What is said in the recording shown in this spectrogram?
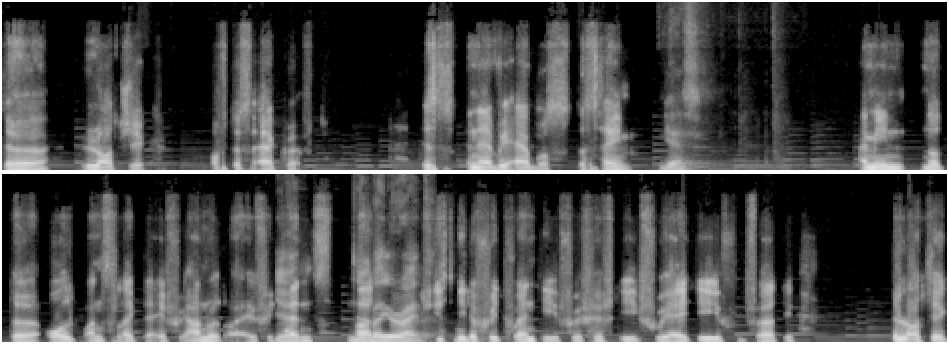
the logic of this aircraft is in every Airbus the same. Yes. I mean, not the old ones like the A300 or A310s. No, but but you're right. you see the 320, 350, 380, 330. The logic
